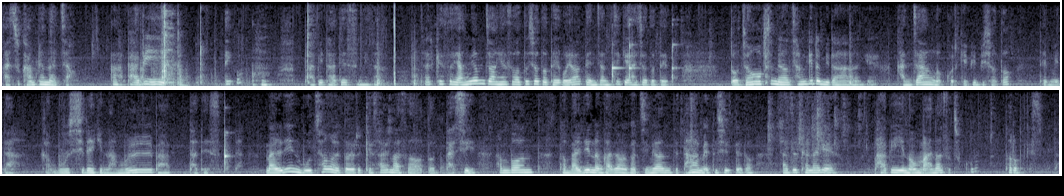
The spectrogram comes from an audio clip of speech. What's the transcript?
아주 간편하죠. 아 밥이 아이고 밥이 다 됐습니다. 자 이렇게 해서 양념장 해서 드셔도 되고요. 된장찌개 하셔도 되고 또 정 없으면 참기름이랑 간장 넣고 이렇게 비비셔도 됩니다. 그러니까 무시래기 나물밥 다 됐습니다. 말린 무청을 또 이렇게 삶아서 또 다시 한번 더 말리는 과정을 거치면 다음에 드실 때도 아주 편하게 밥이 너무 많아서 조금 덜어보겠습니다.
